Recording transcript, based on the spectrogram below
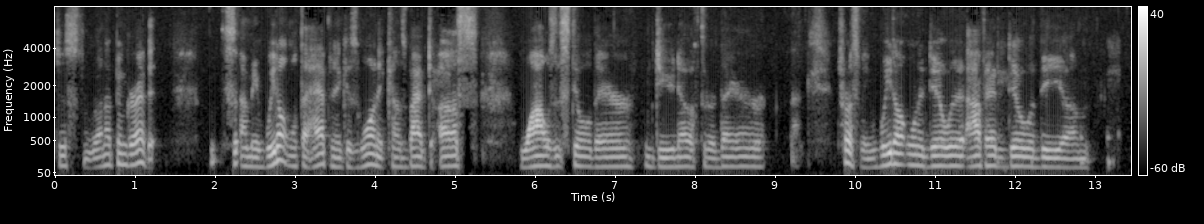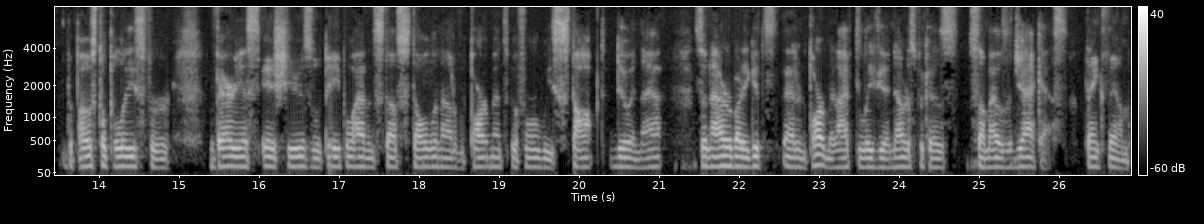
just run up and grab it. So, I mean, we don't want that happening because one, it comes back to us. Why was it still there? Do you know if they're there? Trust me, we don't want to deal with it. I've had to deal with the um, the postal police for various issues with people having stuff stolen out of apartments before we stopped doing that. So now everybody gets at an apartment. I have to leave you a notice because somebody was a jackass. Thank them.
